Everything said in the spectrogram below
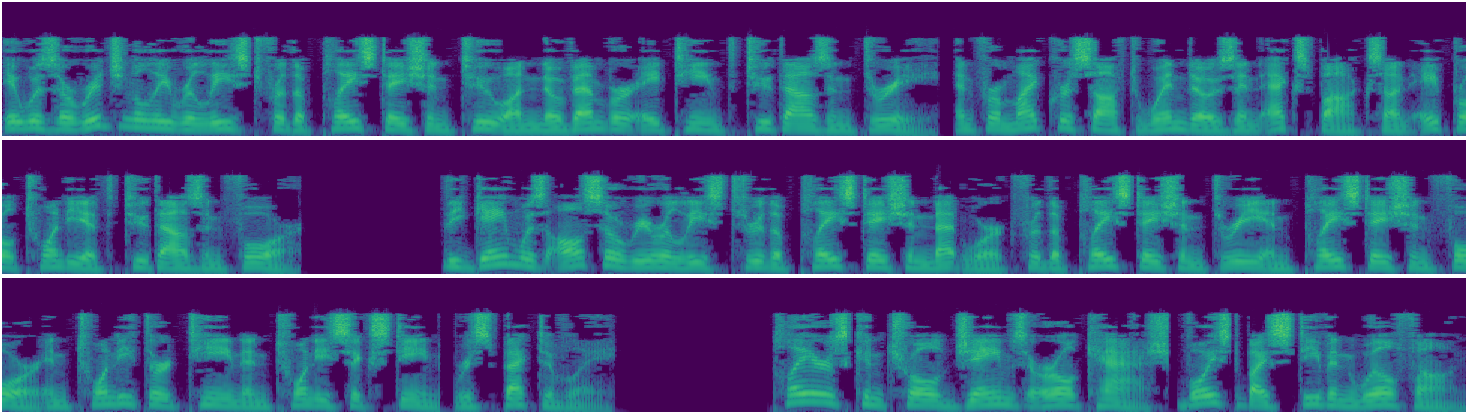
It was originally released for the PlayStation 2 on November 18, 2003, and for Microsoft Windows and Xbox on April 20, 2004. The game was also re-released through the PlayStation Network for the PlayStation 3 and PlayStation 4 in 2013 and 2016, respectively. Players control James Earl Cash voiced by Stephen Wilfong,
